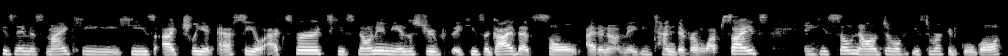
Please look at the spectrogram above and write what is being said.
his name is mike. He he's actually an seo expert. He's known in the industry he's a guy that sold i don't know maybe 10 different websites and he's so knowledgeable. He used to work at google.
